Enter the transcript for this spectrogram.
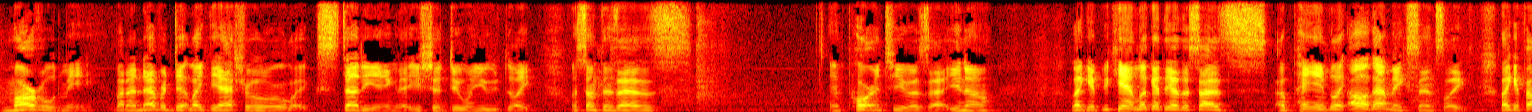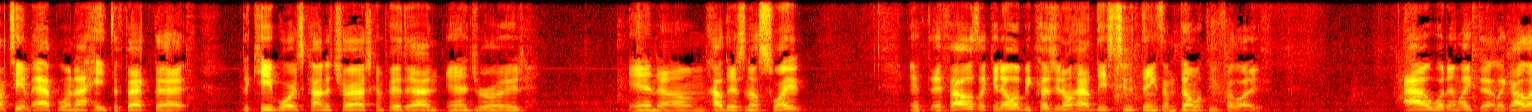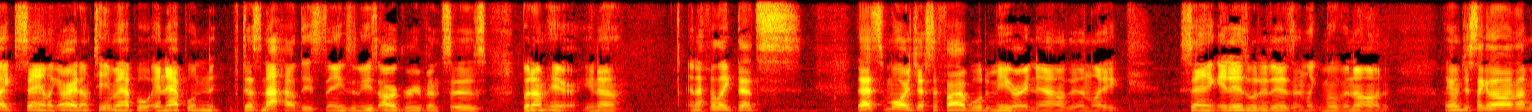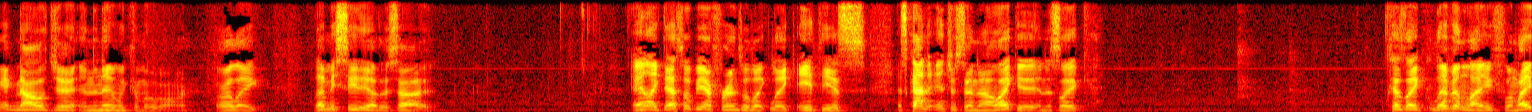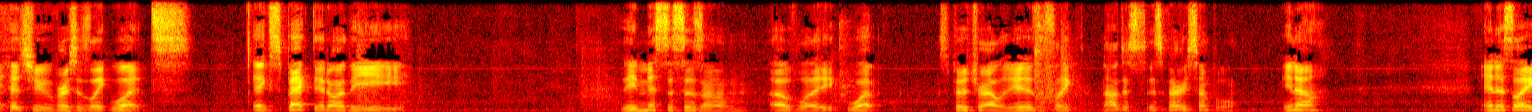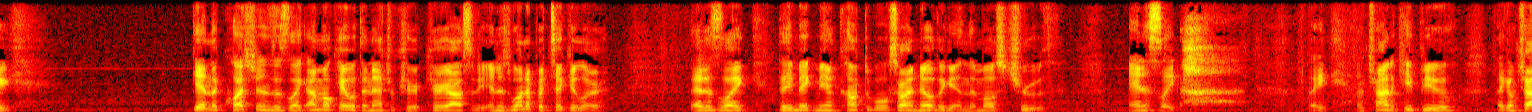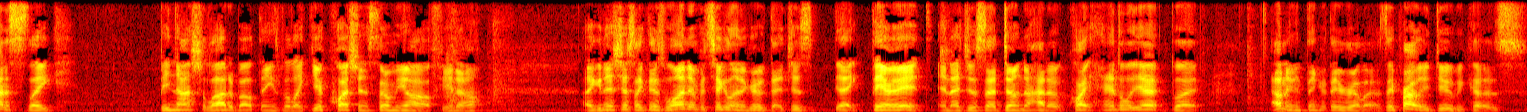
marveled me. But I never did like the actual like studying that you should do when you like when something's as important to you as that, you know? Like if you can't look at the other side's opinion and be like, oh, that makes sense. Like, like if I'm Team Apple and I hate the fact that the keyboard's kind of trash compared to Android, and um, how there's no swipe. If if I was like, you know what, because you don't have these two things, I'm done with you for life. I wouldn't like that. Like I like saying, like, all right, I'm Team Apple, and Apple does not have these things, and these are grievances, but I'm here, you know and I feel like that's that's more justifiable to me right now than like saying it is what it is and like moving on. Like I'm just like, oh, let me acknowledge it and then we can move on, or like, let me see the other side. And like that's what being friends with like like atheists. It's kind of interesting and I like it. And it's like, because like living life when life hits you versus like what's expected or the the mysticism of like what spirituality is. It's like no, just it's very simple, you know. And it's like getting the questions is like I'm okay with the natural curiosity, and there's one in particular that is like they make me uncomfortable, so I know they're getting the most truth, and it's like, like I'm trying to keep you, like I'm trying to like be nonchalant about things, but like your questions throw me off, you know. Like and it's just like there's one in particular in the group that just like they're it, and I just I don't know how to quite handle it yet, but I don't even think if they realize they probably do because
